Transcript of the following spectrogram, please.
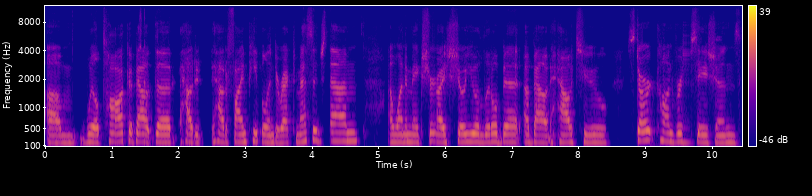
Um, we'll talk about the how to how to find people and direct message them. I want to make sure I show you a little bit about how to start conversations.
